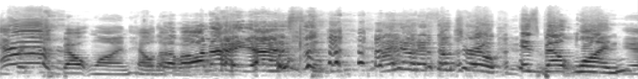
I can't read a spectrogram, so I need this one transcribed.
Christy Belt one, held up Up all night, yes. I know that's so true. His belt won. Yeah,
